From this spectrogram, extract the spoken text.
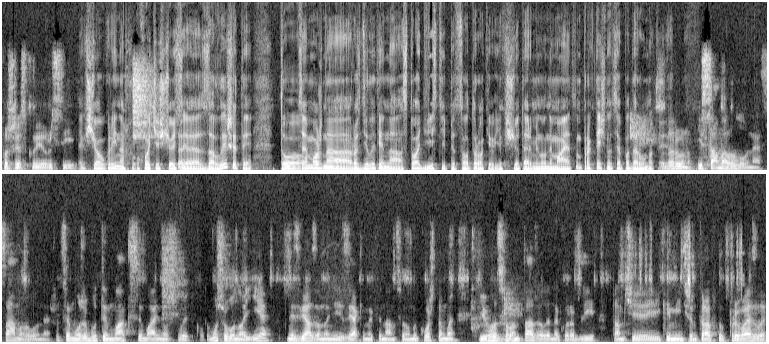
фашистської Росії. Якщо Україна хоче щось Так. е, залишити, то це можна розділити на 100, 200, 500 років. Якщо терміну немає, ну практично це подарунок. Подарунок. І саме головне, саме головне, що це може бути максимально швидко, тому що воно є, не зв'язано ні з якими фінансовими коштами. Його завантажили на кораблі там чи яким іншим транспортом привезли.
